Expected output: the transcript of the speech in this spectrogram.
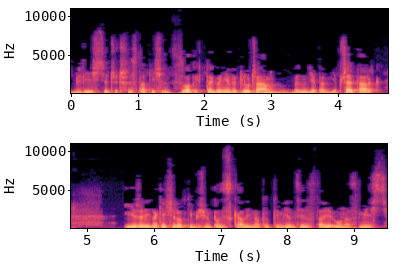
200 czy 300 tysięcy złotych. Tego nie wykluczam, będzie pewnie przetarg. I jeżeli takie środki byśmy pozyskali, no to tym więcej zostaje u nas w mieście.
